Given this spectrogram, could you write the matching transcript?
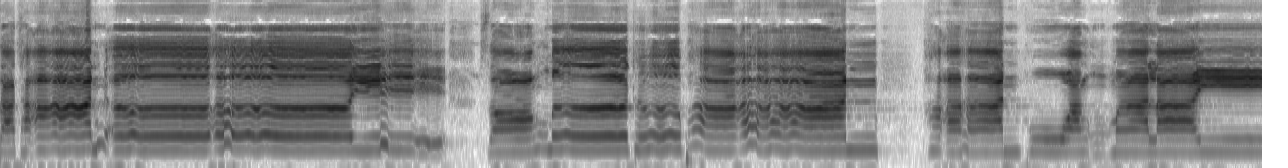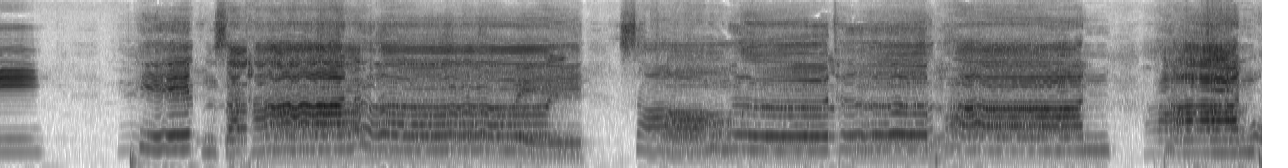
สถานเอ่ยสองมือถือผ่านผ่านพวงมาลัยพิษสถานเอ่ยสองมือถือผ่านผ่านพ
